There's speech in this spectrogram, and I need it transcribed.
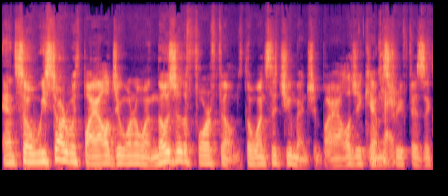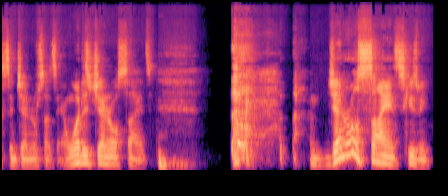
and so we started with Biology 101. Those are the four films, the ones that you mentioned biology, chemistry, okay. physics, and general science. And what is general science? general science, excuse me,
